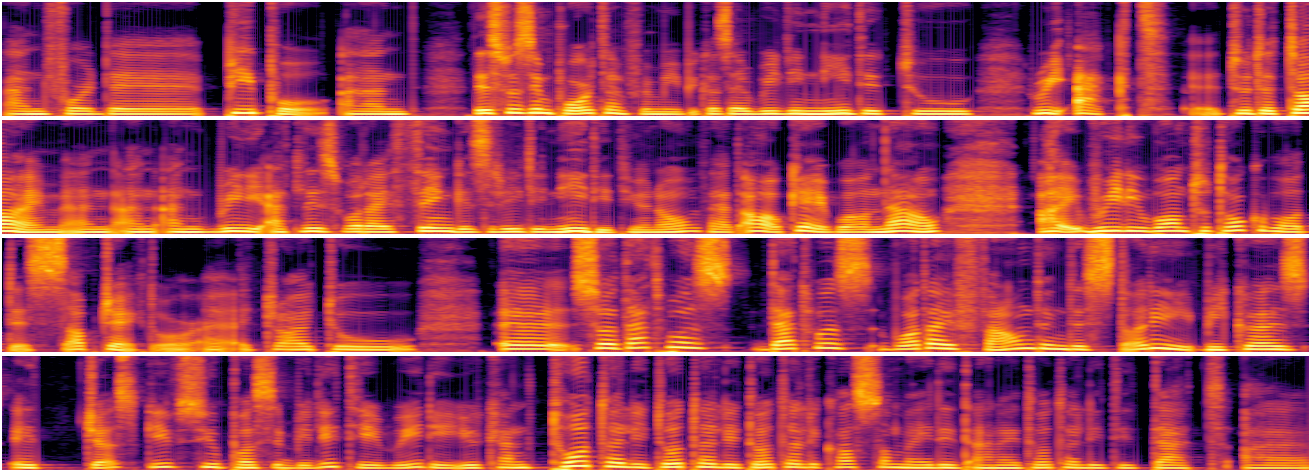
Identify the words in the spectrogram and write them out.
and for the people. And this was important for me because i really needed to react uh, to the time and, and and really at least what i think is really needed you know that oh okay well now i really want to talk about this subject or I, I try to uh, so that was that was what I found in this study because it just gives you possibility really. You can totally totally totally custom made it and I totally did that. Uh,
